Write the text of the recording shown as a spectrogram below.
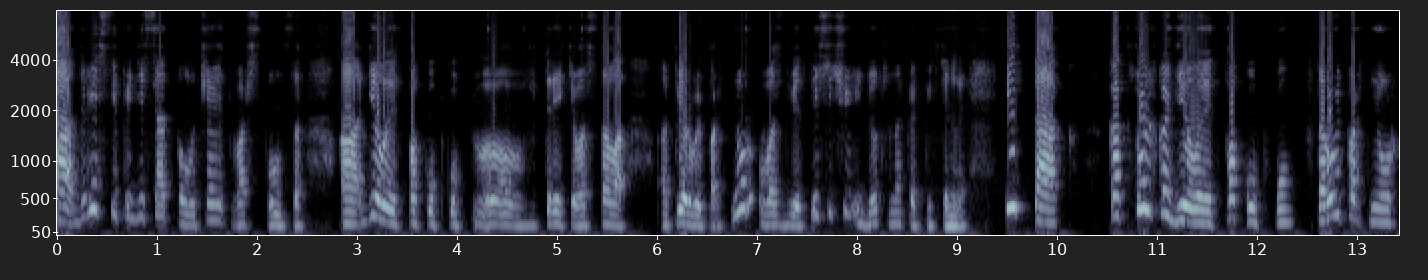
а 250 получает ваш спонсор. А делает покупку э, третьего стола а первый партнер, у вас 2000 идет в накопительный. Итак, как только делает покупку второй партнер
